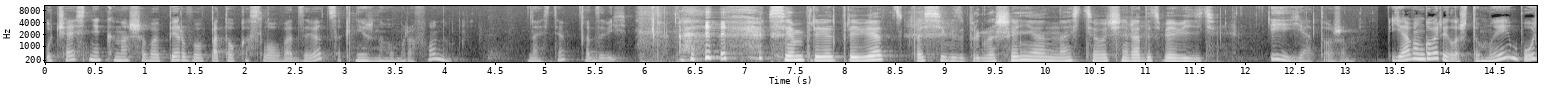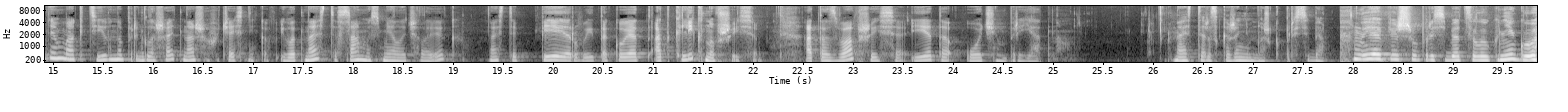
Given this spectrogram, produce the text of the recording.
участник нашего первого потока слова отзовется книжного марафона. Настя, отзовись. Всем привет-привет. Спасибо за приглашение. Настя, очень рада тебя видеть. И я тоже. Я вам говорила, что мы будем активно приглашать наших участников. И вот Настя самый смелый человек. Настя первый такой от, откликнувшийся, отозвавшийся, и это очень приятно. Настя, расскажи немножко про себя. Ну, я пишу про себя целую книгу.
